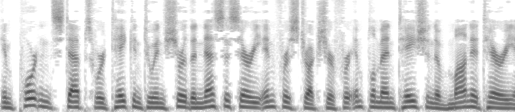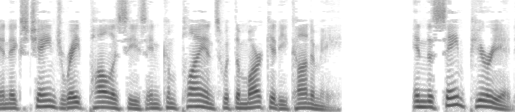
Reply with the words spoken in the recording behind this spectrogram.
important steps were taken to ensure the necessary infrastructure for implementation of monetary and exchange rate policies in compliance with the market economy. In the same period,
